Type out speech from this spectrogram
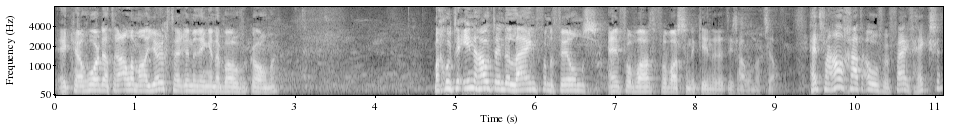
Ik eh, hoor dat er allemaal jeugdherinneringen naar boven komen. Maar goed, de inhoud en de lijn van de films en voor volwassene kinderen, het is allemaal hetzelfde. Het verhaal gaat over vijf heksen.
